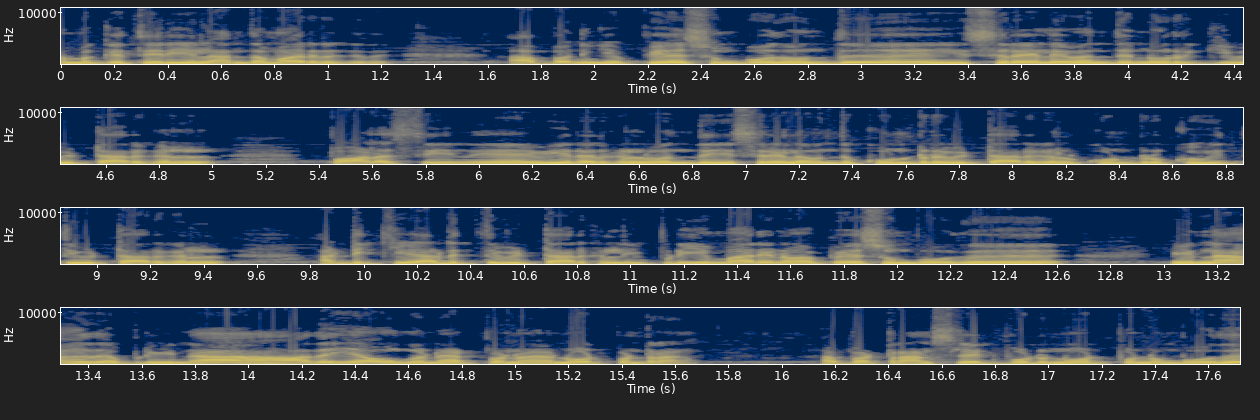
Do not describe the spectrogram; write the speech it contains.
நமக்கே தெரியல. அந்த மாதிரி இருக்குது. அப்போ நீங்கள் பேசும்போது வந்து இஸ்ரேலை வந்து நொறுக்கி விட்டார்கள். பாலஸ்தீன வீரர்கள் வந்து இஸ்ரேலை வந்து கொன்று விட்டார்கள். கொன்று குவித்து விட்டார்கள். அடிக்கி அடித்து விட்டார்கள். இப்படி மாதிரி நம்ம பேசும்போது என்ன ஆகுது அப்படின்னா அதையும் அவங்க நோட் பண்ண நோட் பண்ணுறாங்க அப்போ டிரான்ஸ்லேட் போட்டு நோட் பண்ணும்போது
